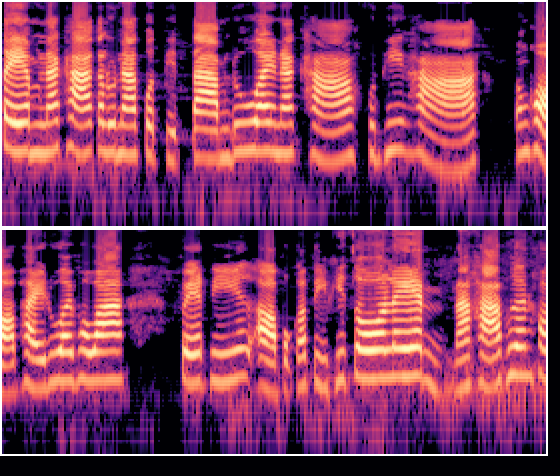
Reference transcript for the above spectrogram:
เต็มนะคะ กรุณากดติดตามด้วยนะคะ คุณพี่ขาต้องขออภัยด้วยเพราะว่า เฟซนี้ปกติพี่โจเล่นนะคะ เพื่อนเขา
